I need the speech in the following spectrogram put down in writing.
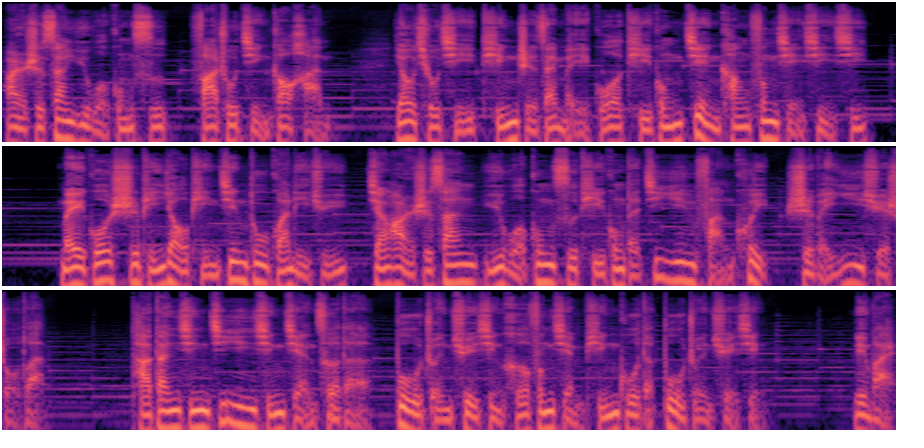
二十三与我公司发出警告函，要求其停止在美国提供健康风险信息。美国食品药品监督管理局将二十三与我公司提供的基因反馈视为医学手段。他担心基因型检测的不准确性和风险评估的不准确性。另外，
